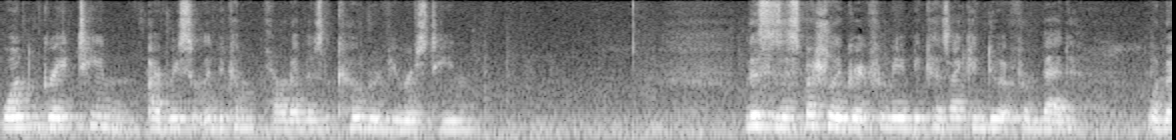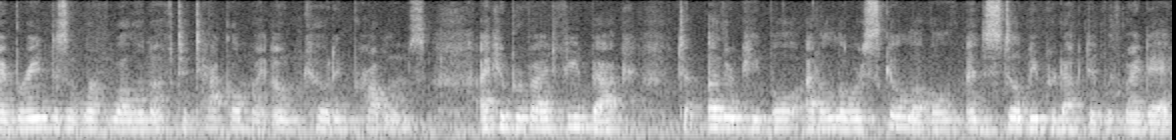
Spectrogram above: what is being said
One great team I've recently become a part of is the code reviewers team. This is especially great for me because I can do it from bed. When my brain doesn't work well enough to tackle my own coding problems, I can provide feedback to other people at a lower skill level and still be productive with my day.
